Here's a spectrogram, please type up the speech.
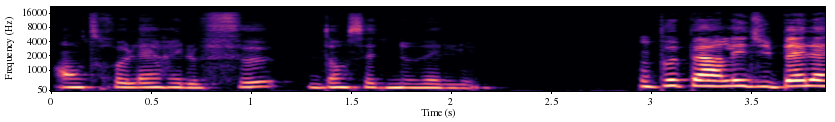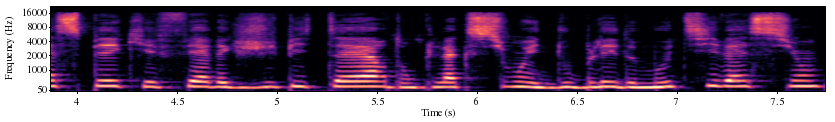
entre l'air et le feu dans cette nouvelle lune. On peut parler du bel aspect qui est fait avec Jupiter, donc l'action est doublée de motivation.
